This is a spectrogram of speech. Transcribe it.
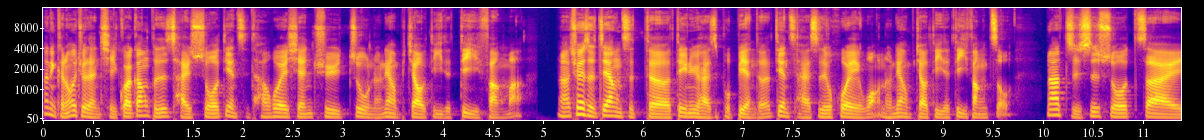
那你可能会觉得很奇怪，刚刚不是才说电子它会先去住能量比较低的地方嘛？那确实这样子的定律还是不变的，电子还是会往能量比较低的地方走。那只是说在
